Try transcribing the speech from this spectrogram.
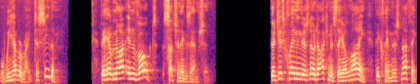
well, we have a right to see them. They have not invoked such an exemption. They're just claiming there's no documents. They are lying. They claim there's nothing.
